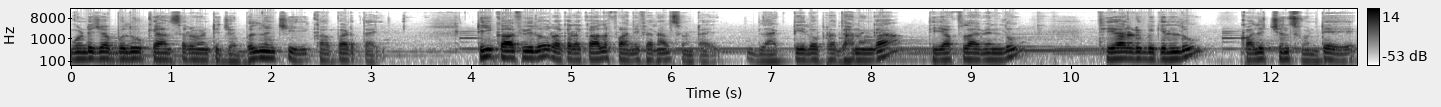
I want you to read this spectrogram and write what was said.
గుండె జబ్బులు క్యాన్సర్ వంటి జబ్బుల నుంచి కాపాడతాయి. టీ కాఫీలో రకరకాల ఫానిఫెనాల్స్ ఉంటాయి. బ్లాక్ టీలో ప్రధానంగా థియాఫ్లావిన్లు థియారుడిబిగిన్లు కాలిచిన్స్ ఉంటే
